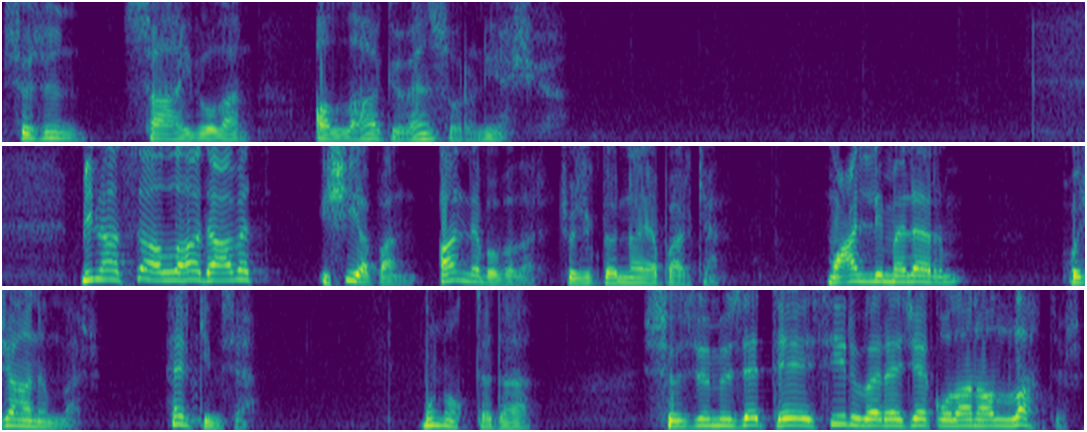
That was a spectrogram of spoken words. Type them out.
sözün sahibi olan Allah'a güven sorunu yaşıyor. Bilhassa Allah'a davet işi yapan anne babalar çocuklarına yaparken, muallimeler, hoca hanımlar, her kimse bu noktada sözümüze tesir verecek olan Allah'tır.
